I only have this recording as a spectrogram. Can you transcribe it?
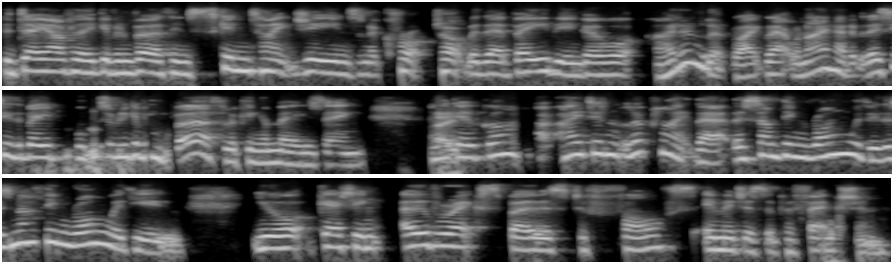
the day after they're given birth in skin tight jeans and a crop top with their baby and go well i didn't look like that when i had it. But they see the baby somebody giving birth looking amazing. And I, they go god i didn't look like that. There's something wrong with you. There's nothing wrong with you. You're getting overexposed to false images of perfection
